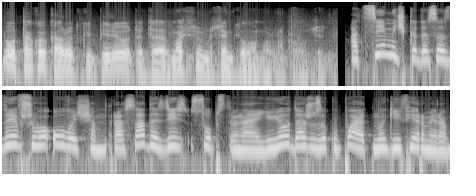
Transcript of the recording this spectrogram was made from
Ну, вот такой короткий период, это максимум 7 кило можно получить. От семечка до созревшего овоща. Рассада здесь собственная. Ее даже закупают многие фермеры.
